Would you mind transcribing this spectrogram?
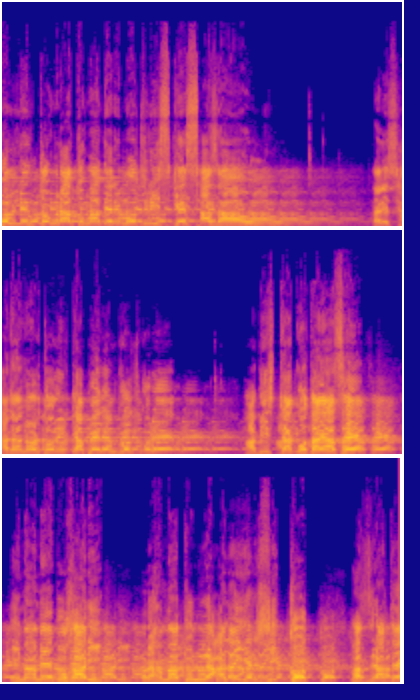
বললেন, তোমরা তোমাদের সাজাও। সাজানোর দলিলটা পেলেন খোঁজ করে। হাদিসটা কোথায় আছে? ইমামে বুখারী রাহমাতুল্লাহ আলাইহির শিক্ষক হযরতে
